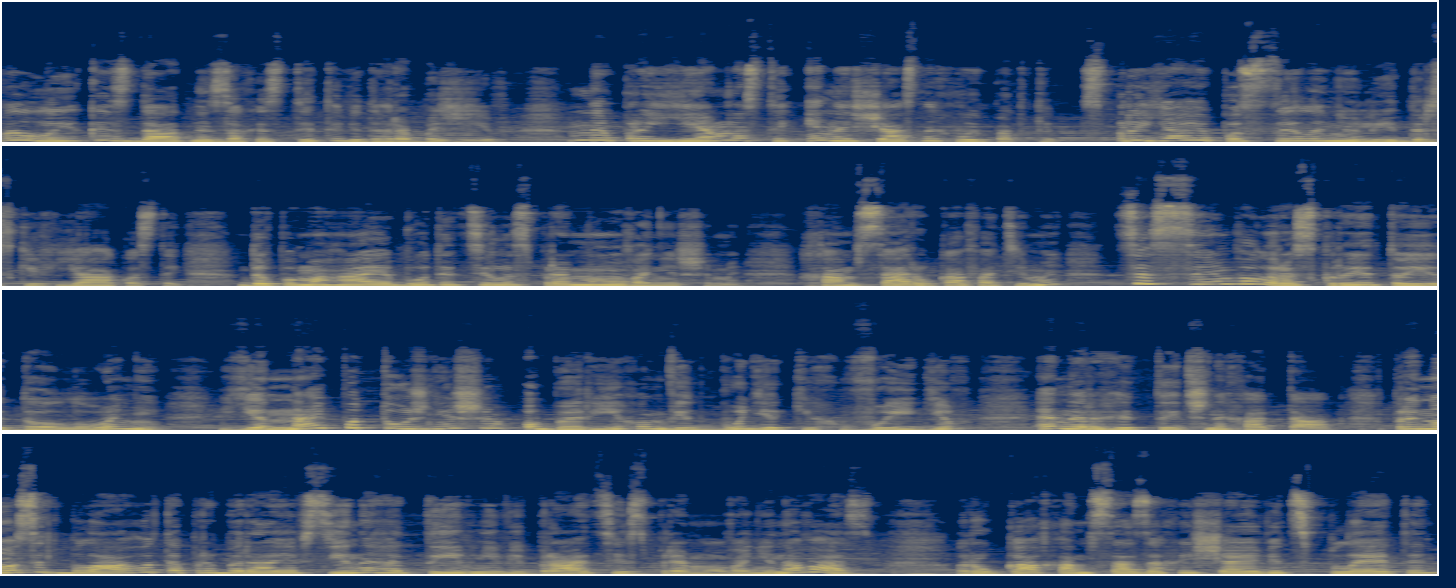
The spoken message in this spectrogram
великий, здатний захистити від грабежів, неприємностей і нещасних випадків, сприяє посиленню лідерських якостей, допомагає бути цілеспрямованішими. Хамса рука Фатіми це символ розкритої долоні, є найпотужнішим оберігом від будь-яких видів енергетичних атак, приносить благо та прибирає всі негативні вібрації, спрямовані на вас. Рука хамса захищає від сплетень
